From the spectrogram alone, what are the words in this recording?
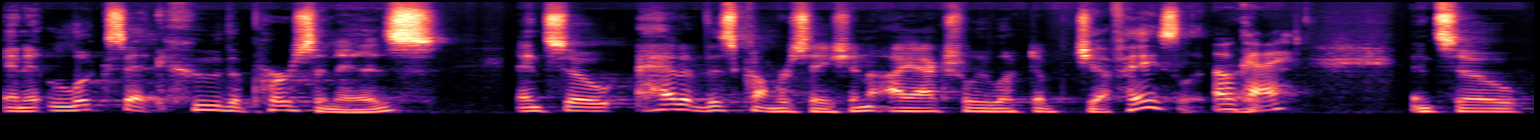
and it looks at who the person is. And so ahead of this conversation, I actually looked up Jeff Hayzlett. Okay. Right? And so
